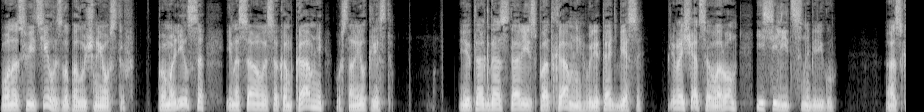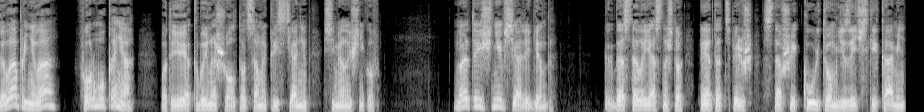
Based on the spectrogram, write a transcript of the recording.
Он осветил злополучный остров, помолился и на самом высоком камне установил крест. И тогда стали из-под камня вылетать бесы, превращаться в ворон и селиться на берегу. А скала приняла форму коня. Вот ее якобы и нашел тот самый крестьянин Семен Ищников. Но это еще не вся легенда. Когда стало ясно, что этот, теперь уж ставший культовым языческий камень,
